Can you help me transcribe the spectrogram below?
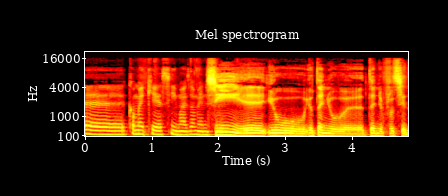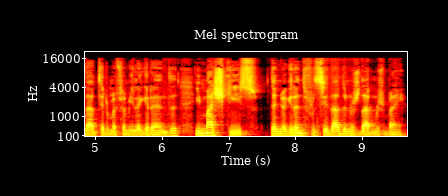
Uh, como é que é, assim, mais ou menos? Sim, eh, eu, eu tenho, tenho a felicidade de ter uma família grande e, mais que isso, tenho a grande felicidade de nos darmos bem.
